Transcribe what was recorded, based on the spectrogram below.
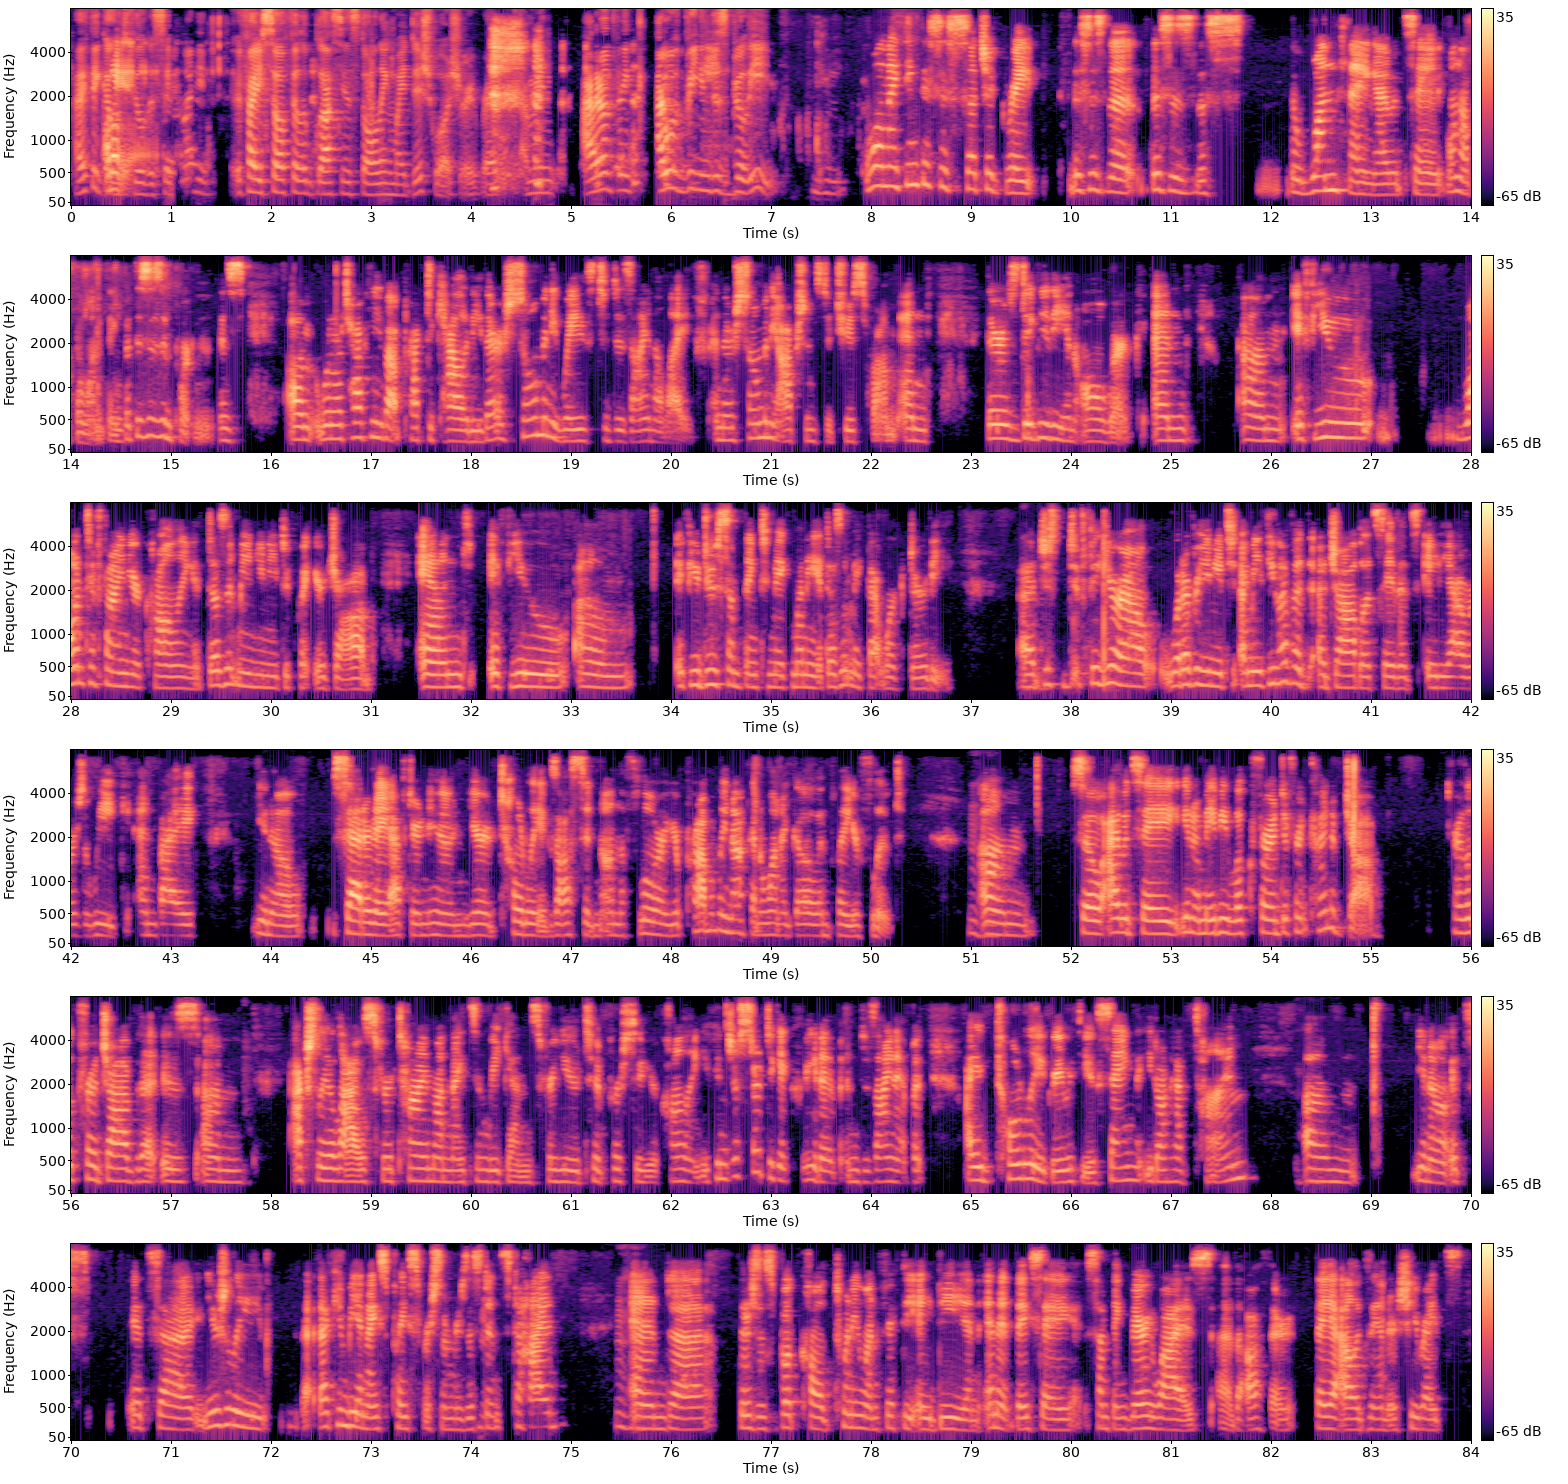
I think I would feel the same way if I saw Philip Glass installing my dishwasher, right? I mean, I don't think I would be in disbelief. Mm-hmm. Well, and I think this is such a great this is the this is this the one thing I would say. Well, not the one thing, but this is important. Is um, when we're talking about practicality, there are so many ways to design a life, and there's so many options to choose from, and there's dignity in all work. And um, if you want to find your calling, it doesn't mean you need to quit your job. And if you um, if you do something to make money, it doesn't make that work dirty. uh, just figure out whatever you need to. I mean, if you have a, a job, let's say that's 80 hours a week, and by you know Saturday afternoon you're totally exhausted and on the floor, you're probably not going to want to go and play your flute. Mm-hmm. Um, so I would say, you know, maybe look for a different kind of job, or look for a job that is um, actually allows for time on nights and weekends for you to pursue your calling. You can just start to get creative and design it. But I totally agree with you. Saying that you don't have time, um, you know, it's it's uh, usually that, that can be a nice place for some resistance mm-hmm. to hide. Mm-hmm. And uh, there's this book called 2150 AD, and in it they say something very wise. Uh, the author Thea Alexander she writes,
